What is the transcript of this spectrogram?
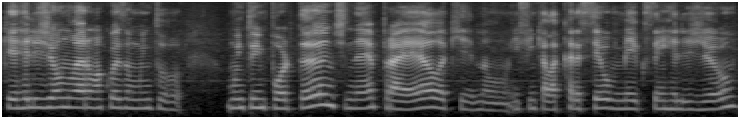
que religião não era uma coisa muito muito importante, né, para ela, que não, enfim, que ela cresceu meio que sem religião.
